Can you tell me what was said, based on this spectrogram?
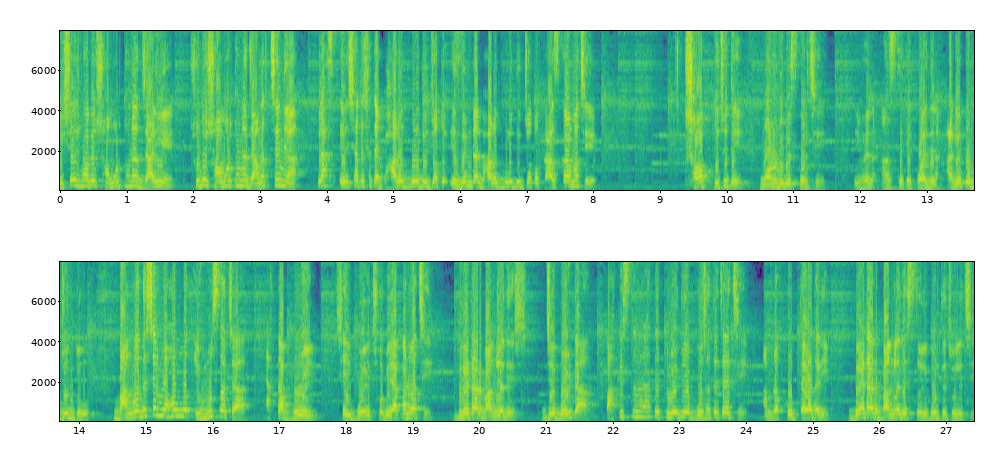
বিশেষভাবে সমর্থনা জানিয়ে, শুধু সমর্থনা জানাচ্ছে না প্লাস এর সাথে সাথে ভারত বিরোধী যত এজেন্ডার ভারত বিরোধী যত কাজকাম আছে, সব কিছুতে মনোনিবেশ করছে। ইভেন আজ থেকে কয়েকদিন আগে পর্যন্ত বাংলাদেশের মোহাম্মদ ইউনুস চাচা একটা বই, সেই বইয়ে ছবি আঁকানো আছে, গ্রেটার বাংলাদেশ। যে বইটা পাকিস্তানের হাতে তুলে দিয়ে বোঝাতে চাইছে, আমরা খুব তাড়াতাড়ি গ্রেটার বাংলাদেশ তৈরি করতে চলেছি।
